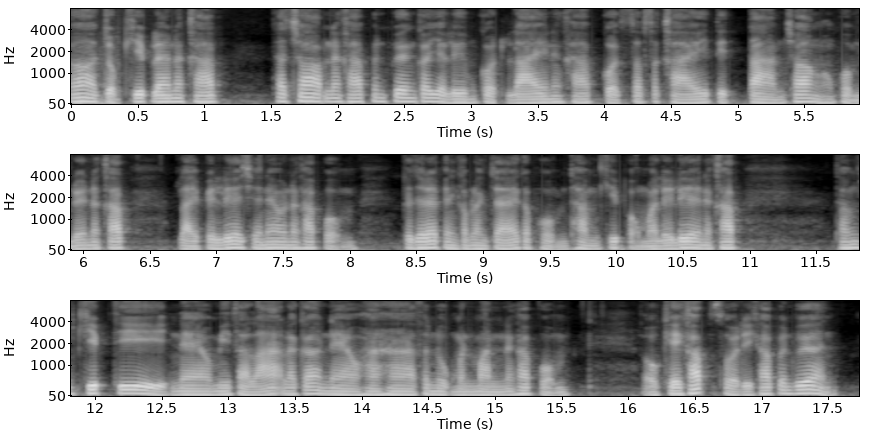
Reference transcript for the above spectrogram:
ก็จบคลิปแล้วนะครับ ถ้าชอบนะครับ เพื่อนๆก็อย่าลืมกดไลค์นะครับ กด Subscribe ติดตามช่องของผมด้วยนะครับ ไหลไปเรื่อยช n แนลนะครับผมก็จะได้เป็นกำลังใจให้กับผมทำคลิปออกมาเรื่อยๆนะครับ ทั้งคลิปที่แนวมีสาระแล้วก็แนวฮาๆสนุกมันๆนะครับผม โอเคครับ สวัสดีครับเพื่อนๆ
